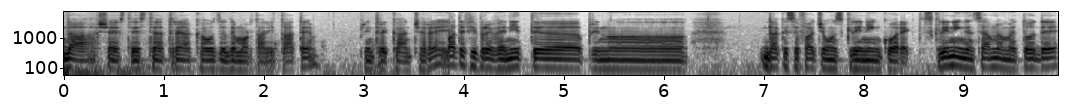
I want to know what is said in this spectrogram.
da, așa este. Este a treia cauză de mortalitate printre cancere. Poate fi prevenit uh, prin uh, dacă se face un screening corect. Screening înseamnă metode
